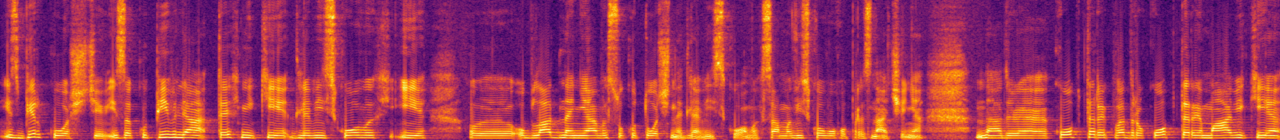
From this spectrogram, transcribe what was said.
і збір коштів, і закупівля техніки для військових, і обладнання високоточне для військових, саме військового призначення. На коптери, квадрокоптери, мавіки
